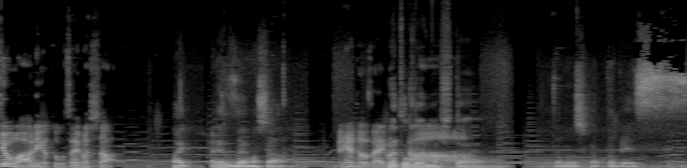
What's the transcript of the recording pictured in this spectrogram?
今日はありがとうございました。はいありがとうございましたありがとうございありました。がとうございました。楽しかったです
